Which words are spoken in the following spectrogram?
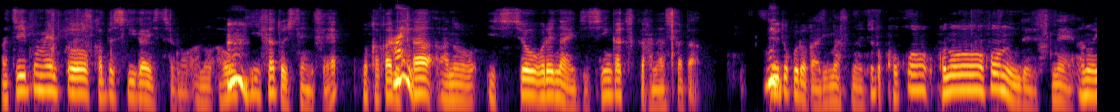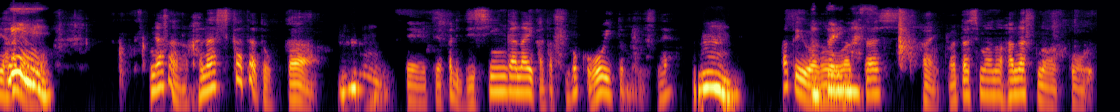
アチーブメント株式会社の、あの、青木聡先生の書かれた、うん、あの、一生折れない自信がつく話し方というところがありますので、ちょっとここ、この本でですね、あの、やはりあの、皆さん話し方とか、うん、えっ、と、やっぱり自信がない方すごく多いと思うんですね。うん。あという、あの、私、はい、私もあの、話すのは、こう、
